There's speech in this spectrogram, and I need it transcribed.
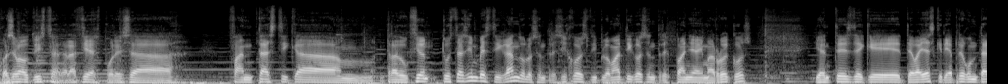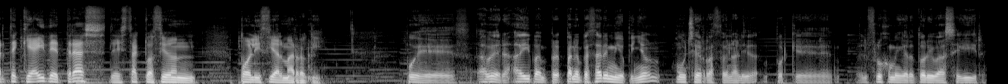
José Bautista, gracias por esa fantástica mm, traducción. Tú estás investigando los entresijos diplomáticos entre España y Marruecos. Y antes de que te vayas, quería preguntarte qué hay detrás de esta actuación policial marroquí. Pues, a ver, hay para empezar, en mi opinión, mucha irracionalidad, porque el flujo migratorio va a seguir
